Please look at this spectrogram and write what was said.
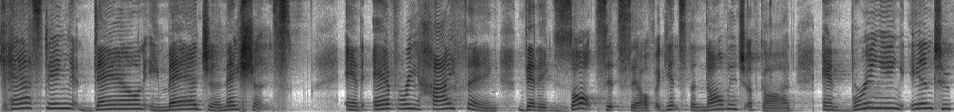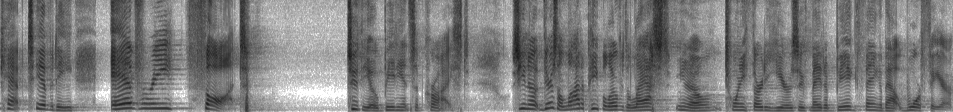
Casting down imaginations and every high thing that exalts itself against the knowledge of God, and bringing into captivity every thought to the obedience of Christ. So, you know, there's a lot of people over the last, you know, 20, 30 years who've made a big thing about warfare,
